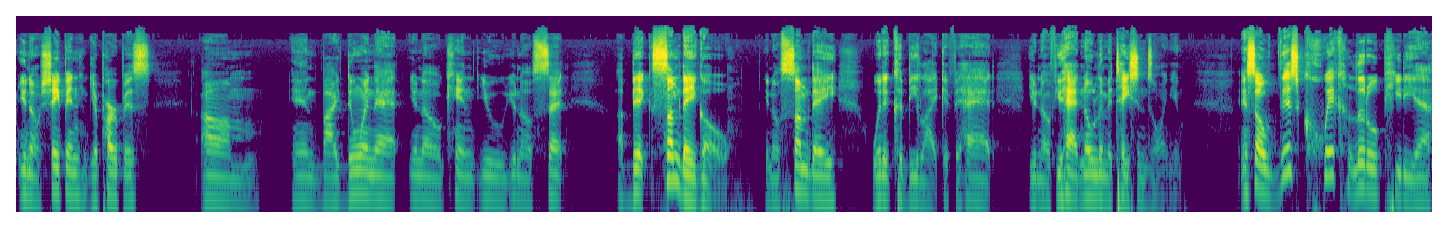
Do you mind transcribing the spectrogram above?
you know shaping your purpose um, and by doing that you know can you you know set a big someday goal you know someday what it could be like if it had you know if you had no limitations on you. And so this quick little pdf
